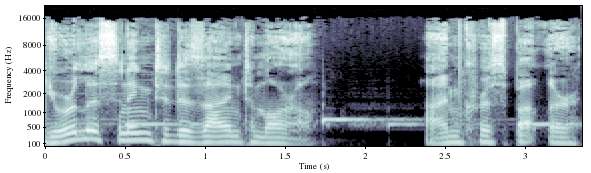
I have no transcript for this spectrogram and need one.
You're listening to Design Tomorrow. I'm Chris Butler,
